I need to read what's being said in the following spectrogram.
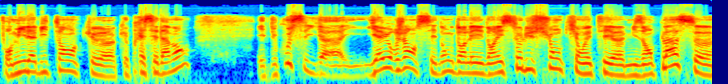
pour 1000 habitants que, que précédemment. Et du coup, il y a, y a, urgence. Et donc, dans les, dans les solutions qui ont été euh, mises en place, euh,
